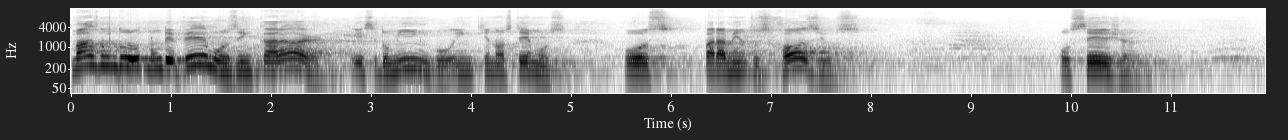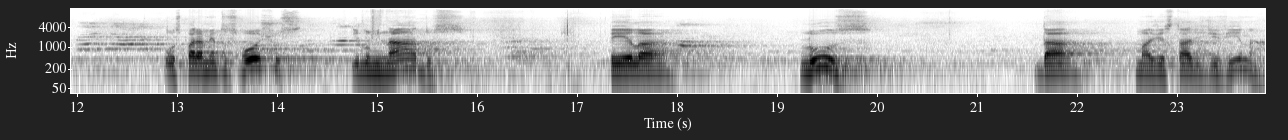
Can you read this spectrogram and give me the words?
Mas não, não devemos encarar esse domingo em que nós temos os paramentos róseos ou seja, os paramentos roxos iluminados pela luz da majestade divina.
